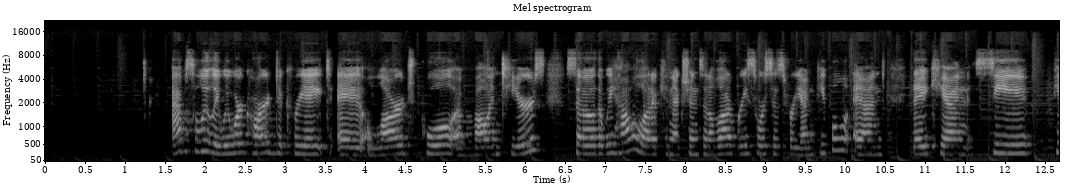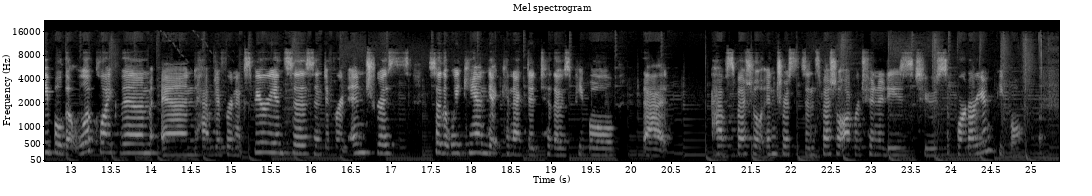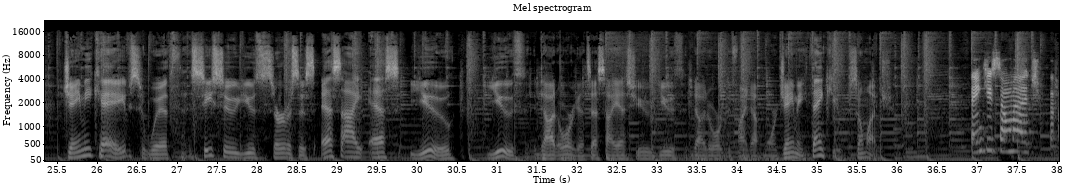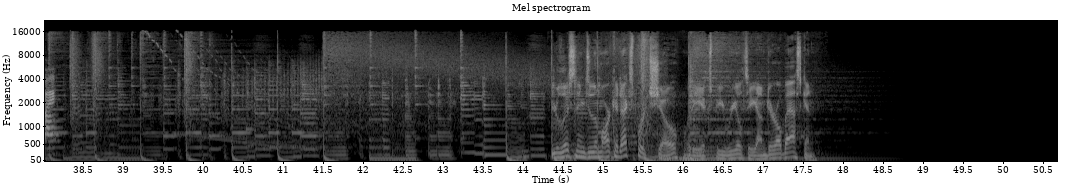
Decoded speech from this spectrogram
Absolutely. We work hard to create a large pool of volunteers so that we have a lot of connections and a lot of resources for young people, and they can see people that look like them and have different experiences and different interests so that we can get connected to those people that have special interests and special opportunities to support our young people. Jamie Caves with SISU Youth Services, S-I-S-U youth.org. That's S-I-S-U youth.org to find out more. Jamie, thank you so much. Thank you so much. Bye-bye. You're listening to the Market Expert Show with eXp Realty. I'm Darryl Baskin.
